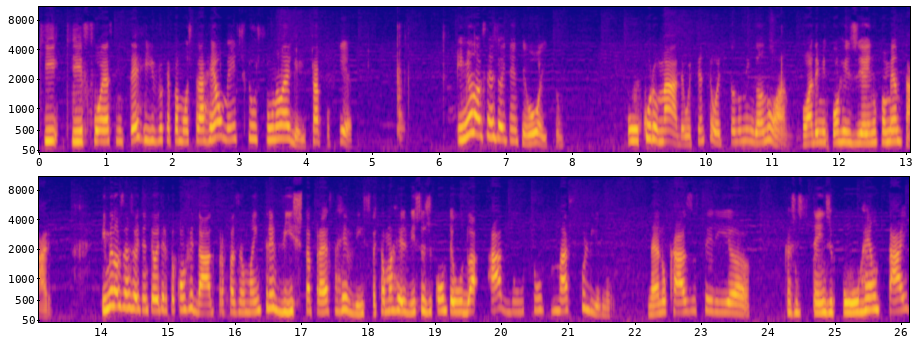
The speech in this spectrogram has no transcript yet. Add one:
que, que foi assim terrível, que é para mostrar realmente que o Shun não é gay. Sabe por quê? Em 1988, o Kurumada, 88, se eu não me engano o ano, podem me corrigir aí no comentário. Em 1988, ele foi convidado para fazer uma entrevista para essa revista, que é uma revista de conteúdo adulto masculino. Né? No caso, seria que a gente tem tipo o hentai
